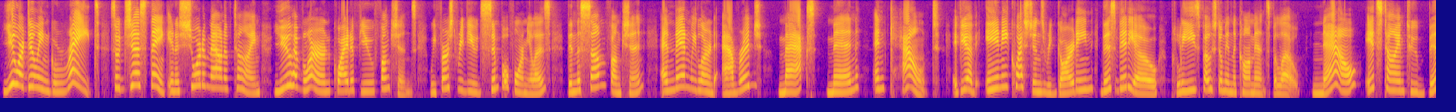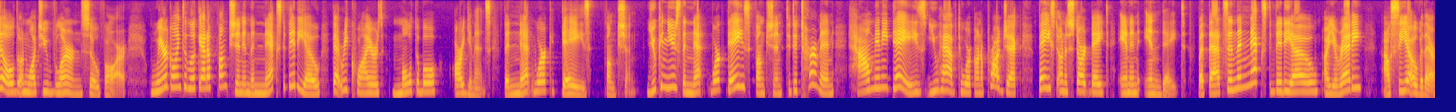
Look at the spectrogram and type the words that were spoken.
You are doing great! So just think, in a short amount of time, you have learned quite a few functions. We first reviewed simple formulas, then the sum function, and then we learned average, max, min, and count. If you have any questions regarding this video, please post them in the comments below. Now it's time to build on what you've learned so far. We're going to look at a function in the next video that requires multiple arguments, the network days function. You can use the network days function to determine how many days you have to work on a project based on a start date and an end date. But that's in the next video. Are you ready? I'll see you over there.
